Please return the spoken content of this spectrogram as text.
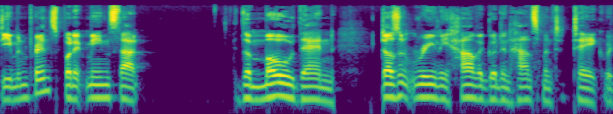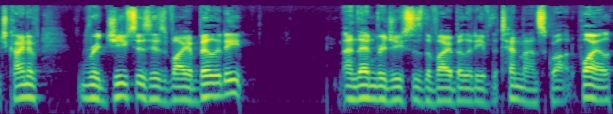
demon prince, but it means that the Mo then doesn't really have a good enhancement to take, which kind of reduces his viability and then reduces the viability of the 10 man squad. While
